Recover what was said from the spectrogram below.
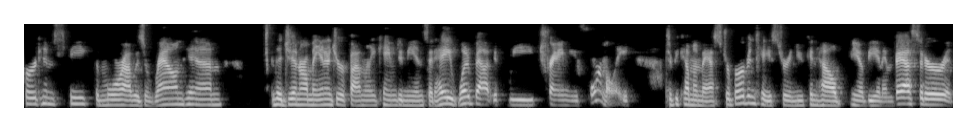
heard him speak, the more I was around him. The general manager finally came to me and said, "Hey, what about if we train you formally?" to become a master bourbon taster and you can help, you know, be an ambassador and,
